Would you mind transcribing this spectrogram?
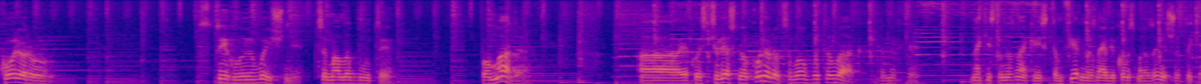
Кольору стиглої вишні це мала бути помада, а якогось тілесного кольору це мав бути лак для ногтей. на якійсь там, не знаю, якійсь там фірмі, не знаю, в якомусь магазині, щось таке.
